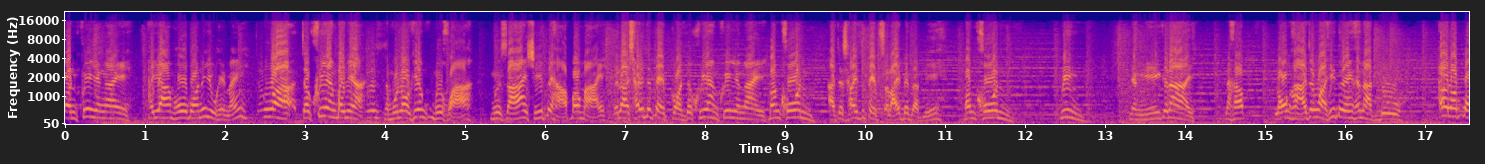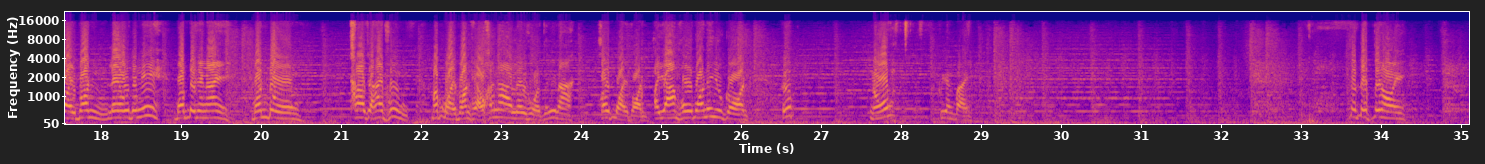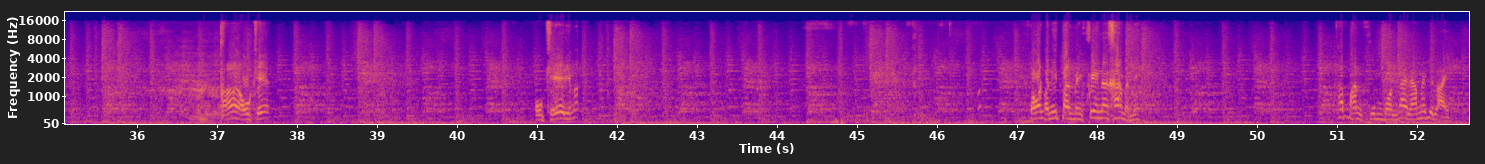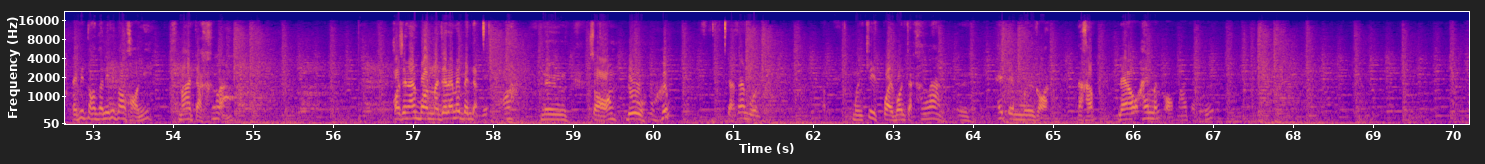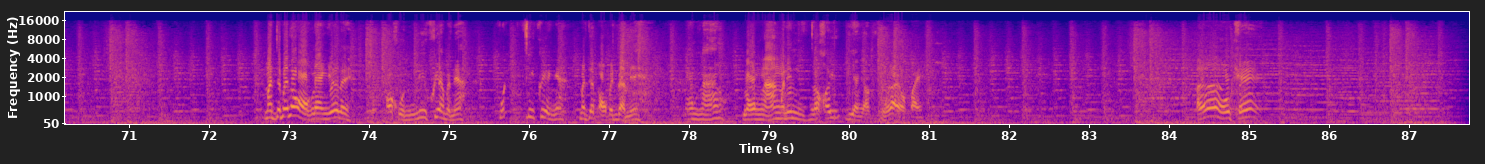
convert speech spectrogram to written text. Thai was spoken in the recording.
บอลเคลี้ยงยังไง พยายามโฮบอลให้อยู่เห็นไหมจังหวะจะเคลี้ยงไปเนี่ยสมมติเราเคลี้ยงมือขวา มือซ้ายชี้ไปหาเป้าหมาย เวลาใช้สเต็ปก่อนจะเคลี้ยงเคลี้ยงยังไง บางคนอาจจะใช้สเต็ปสไลด์ไปแบบนี้ บางคนวิ่งอย่างนี้ก็ได้นะครับ ลองหาจังหวะที่ตัวเองถนัดดู ถ้าเราปล่อยบอลเร็วตรงนี้บอลเป็นยังไง บอลโด่งถ้าจะให้พุ่งมาปล่อยบอลแถวข้างหน้าเลยหัวตรงนี้มาค่อยปล่อยบอลพยายามโฮบอลให้อยู่ก่อนปึ๊บโน้มเคลี้ยงไป เต็ปไปหน่อย อ่าโอเค โอเคดีมากตอนตอนนี้ปันเป็นเครื่องหน้าข้างแบบนี้ ถ้าปันคุมบอลได้แล้วไม่เป็นไร แต่พี่ตอนตอนนี้พี่ตอนขอนี้ มาจากข้างหลัง เพราะฉะนั้นบอลมันจะได้ไม่เป็นแบบนี้อ๋อหนึ่งสองดูฮึบจากด้านบน เหมือนกรีดปล่อยบอลจากข้างล่างเออให้เต็มมือก่อนนะครับ แล้วให้มันออกมาจากนี้มันจะไม่ต้องออกแรงเยอะเลยเพราะขุนนี่เครื่องแบบเนี้ยพุทนี่เครื่องอย่างเงี้ยมันจะออกเป็นแบบนี้ลองง้างลองง้างมานิดนึงแล้วค่อยเบี่ยงจากหัวไหล่ออกไป เออโอเค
